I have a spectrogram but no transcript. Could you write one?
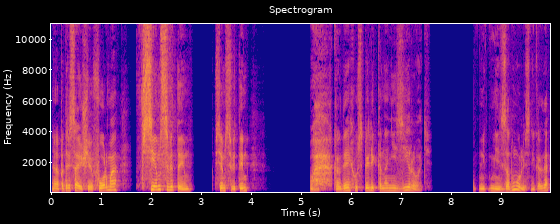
Э, потрясающая форма. Всем святым, всем святым, когда их успели канонизировать, не задумывались никогда,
